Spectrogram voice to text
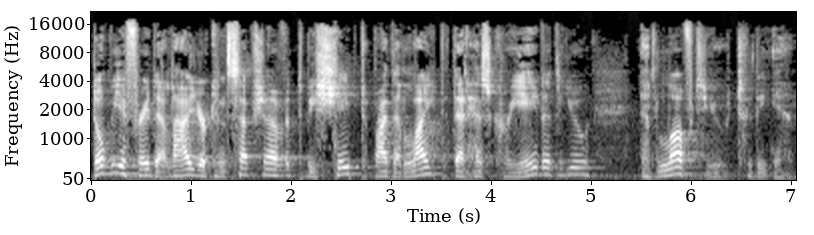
Don't be afraid to allow your conception of it to be shaped by the light that has created you and loved you to the end.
